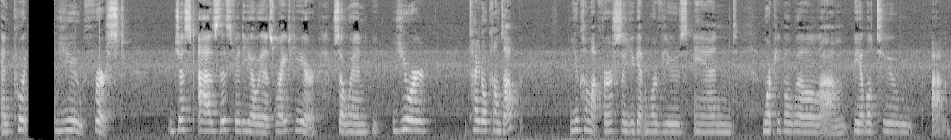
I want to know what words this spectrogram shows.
and put you first just as this video is right here. So when your title comes up, you come up first so you get more views and more people will um, be able to um,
